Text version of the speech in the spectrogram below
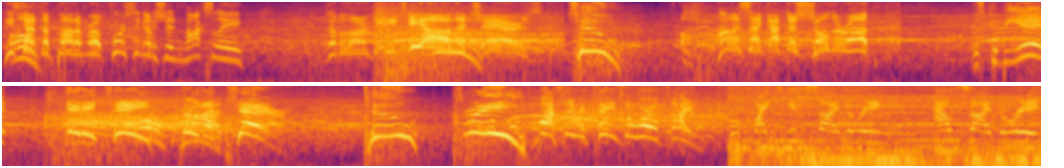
He's Oh. got the bottom rope, forcing a Moxley. Double arm DDT. Oh, the chairs. Two. Oh, homicide got the shoulder up. This could be it. DDT Oh, through God. the chair. Two. Three. Moxley retains the world title. Who fights inside the ring, outside the ring,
